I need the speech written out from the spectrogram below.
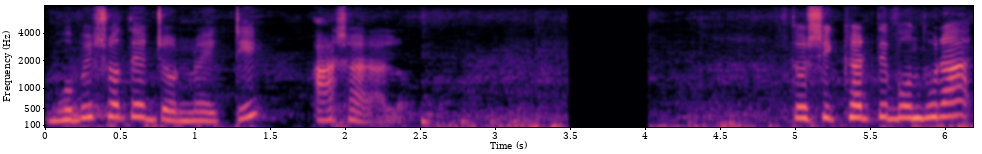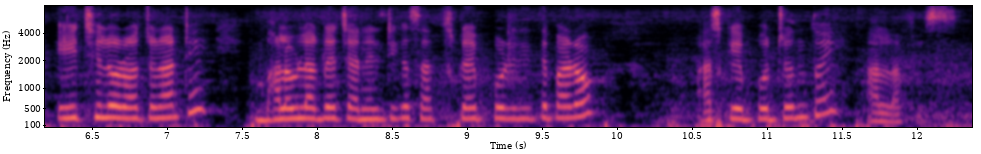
ভবিষ্যতের জন্য একটি আশার আলো। তো শিক্ষার্থী বন্ধুরা, এই ছিল রচনাটি। ভালো লাগলে চ্যানেলটিকে সাবস্ক্রাইব করে দিতে পারো। আজকে এ পর্যন্তই। আল্লাহ হাফিজ।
